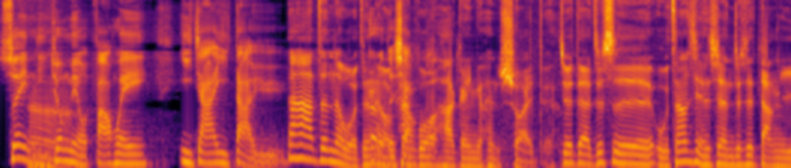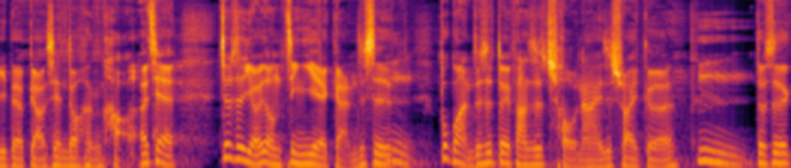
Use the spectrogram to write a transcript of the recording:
所以你就没有发挥一加一大于。但他真的，我真的有看过他跟一个很帅的，觉得就是武藏先生就是当一的表现都很好，而且就是有一种敬业感，就是不管就是对方是丑男还是帅哥，嗯，都是。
